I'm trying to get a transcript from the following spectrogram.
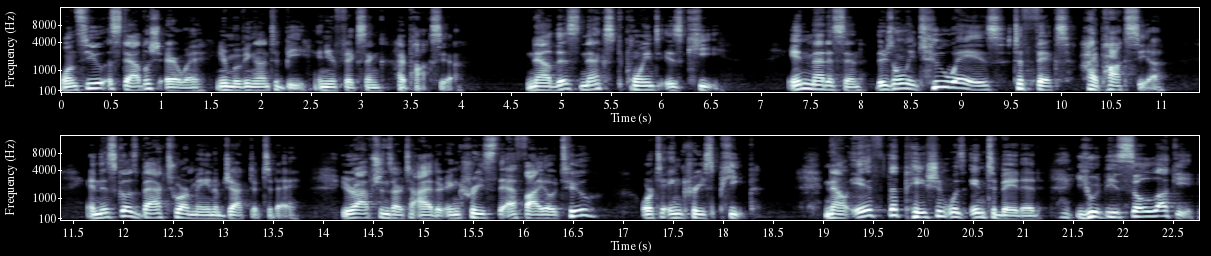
Once you establish airway, you're moving on to B and you're fixing hypoxia. Now, this next point is key. In medicine, there's only two ways to fix hypoxia, and this goes back to our main objective today. Your options are to either increase the FiO2 or to increase PEEP. Now, if the patient was intubated, you would be so lucky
